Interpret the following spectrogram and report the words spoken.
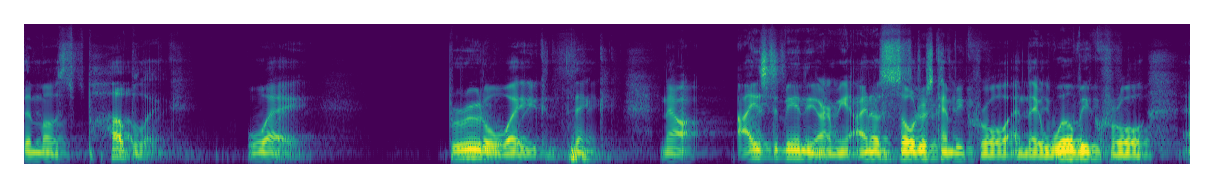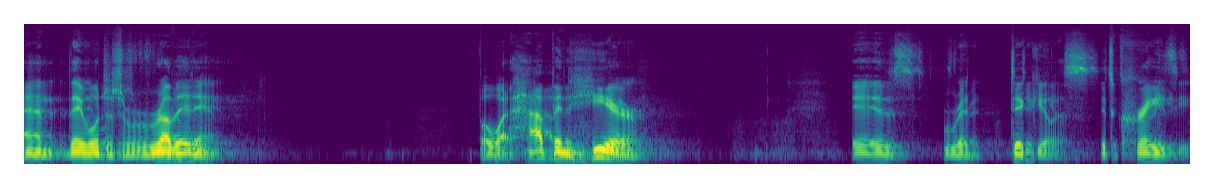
the most public way, brutal way you can think. Now, I used to be in the army. I know soldiers can be cruel, and they will be cruel, and they will just rub it in. But what happened here is ridiculous. It's crazy.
